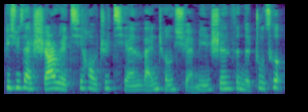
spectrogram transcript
必须在十二月七号之前完成选民身份的注册。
